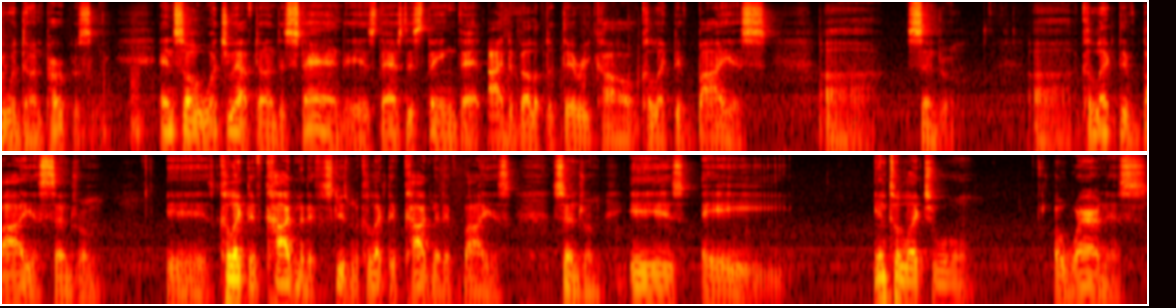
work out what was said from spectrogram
were done purposely. And so what you have to understand is there's this thing that I developed a theory called collective bias uh, syndrome. Uh, collective bias syndrome is collective cognitive, excuse me, collective cognitive bias syndrome is a intellectual awareness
